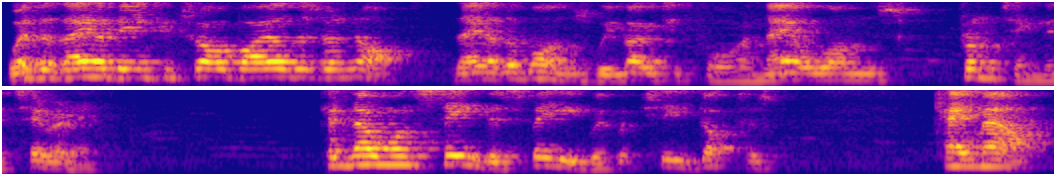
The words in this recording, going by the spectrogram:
Whether they are being controlled by others or not, they are the ones we voted for and they are ones fronting the tyranny. Can no one see the speed with which these doctors came out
